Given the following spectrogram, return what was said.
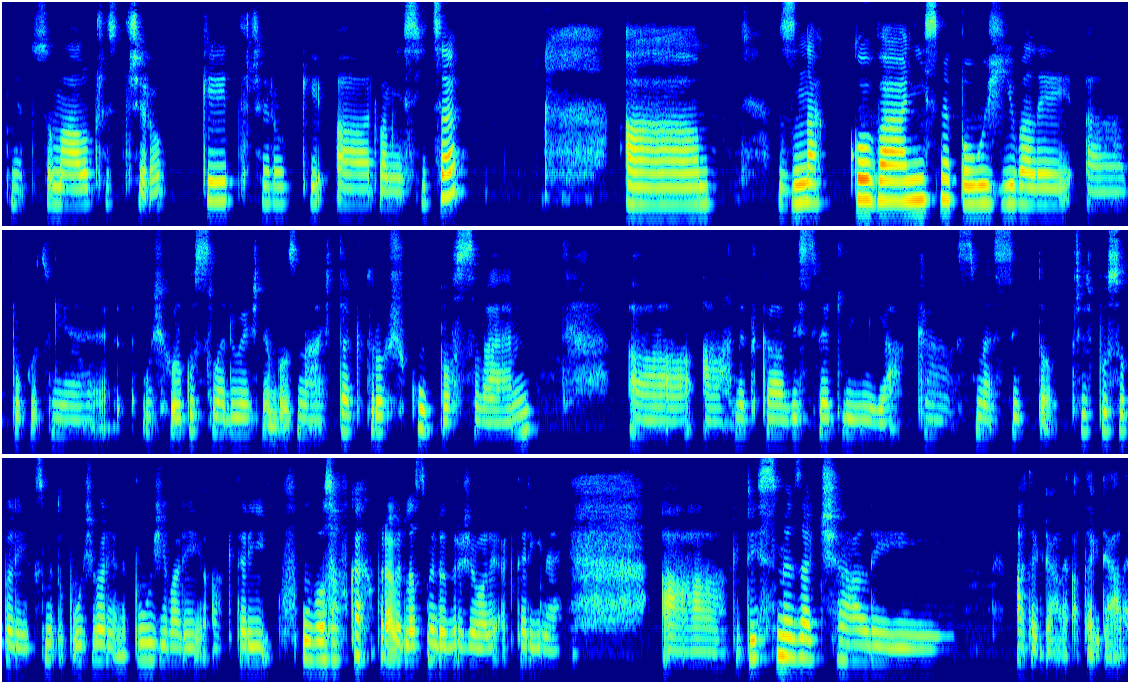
něco málo přes tři roky, tři roky a dva měsíce. A znakování jsme používali, pokud mě už chvilku sleduješ nebo znáš, tak trošku po svém. A, a hnedka vysvětlím, jak jsme si to přizpůsobili, jak jsme to používali a nepoužívali a který v uvozovkách pravidla jsme dodržovali a který ne. A kdy jsme začali a tak dále a tak dále.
